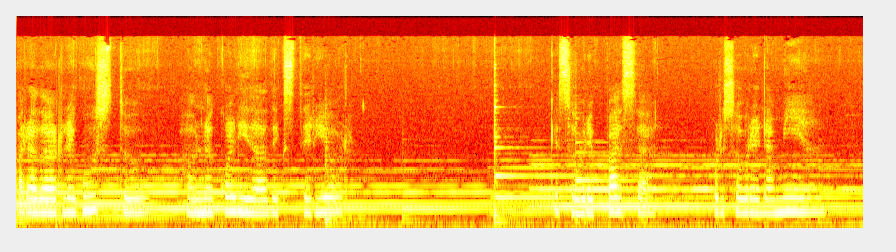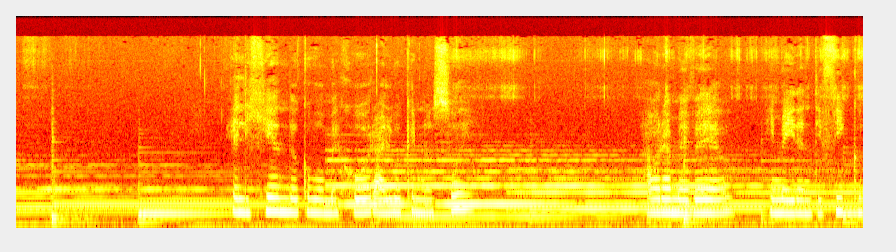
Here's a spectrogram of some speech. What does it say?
para darle gusto a una cualidad exterior que sobrepasa por sobre la mía, eligiendo como mejor algo que no soy. Ahora me veo y me identifico.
